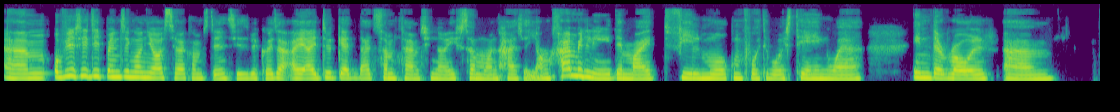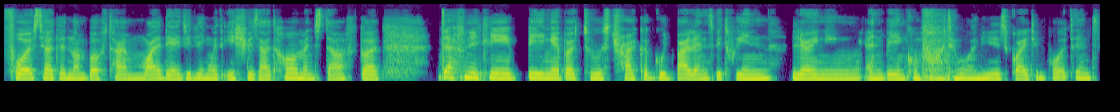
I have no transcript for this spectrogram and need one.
Um, obviously, depending on your circumstances, because I, I do get that sometimes, you know, if someone has a young family, they might feel more comfortable staying where in the role um, for a certain number of time while they're dealing with issues at home and stuff. But definitely being able to strike a good balance between learning and being comfortable is quite important.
